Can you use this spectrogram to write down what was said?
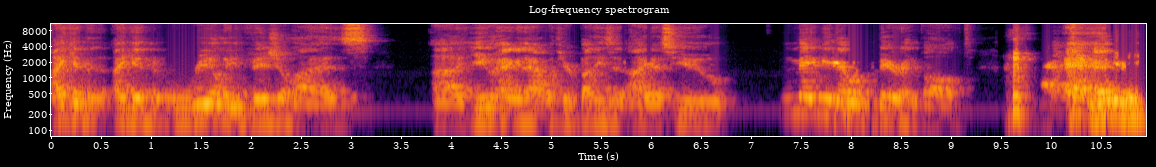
I can I can really visualize uh, you hanging out with your buddies at ISU. Maybe there was beer involved. and,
